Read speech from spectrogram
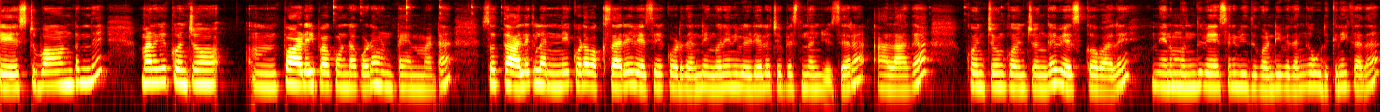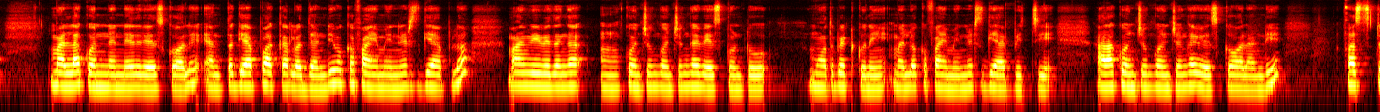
టేస్ట్ బాగుంటుంది. మనకి కొంచెం పాడైపోకుండా కూడా ఉంటాయి అన్నమాట సో తాలికలు అన్నీ కూడా ఒకసారి వేసేయకూడదండి. ఇంకో నేను వీడియోలో చూపిస్తుందని చూసారా? అలాగా కొంచెం కొంచెంగా వేసుకోవాలి. నేను ముందు వేసిన ఇదిగోండి ఈ విధంగా ఉడికినాయి కదా. మళ్ళీ కొన్ని అనేది వేసుకోవాలి. ఎంత గ్యాప్ అక్కర్లేదండి ఒక ఫైవ్ మినిట్స్ గ్యాప్లో మనం ఈ విధంగా కొంచెం కొంచెంగా వేసుకుంటూ మూత పెట్టుకుని మళ్ళీ ఒక ఫైవ్ మినిట్స్ గ్యాప్ ఇచ్చి అలా కొంచెం కొంచెంగా వేసుకోవాలండి. ఫస్ట్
